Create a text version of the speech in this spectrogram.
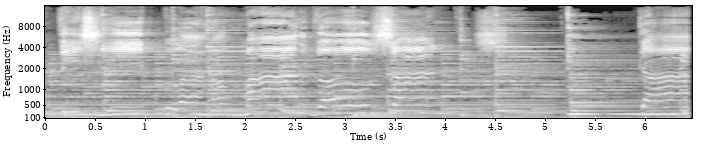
invisible en el mar dels anys. Canto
